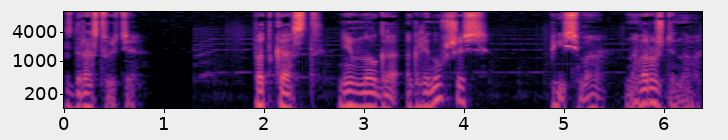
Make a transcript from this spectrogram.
Здравствуйте. Подкаст «Немного оглянувшись. Письма новорожденного».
